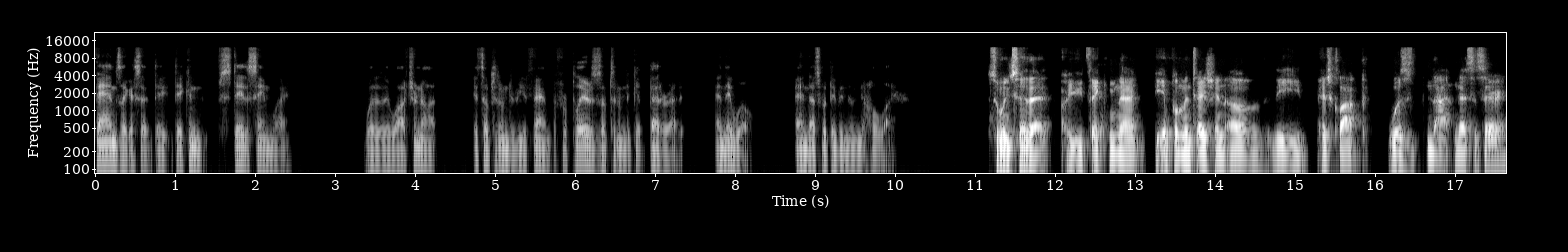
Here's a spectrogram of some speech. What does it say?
fans like i said they they can stay the same way whether they watch or not it's up to them to be a fan but for players it's up to them to get better at it and they will and that's what they've been doing their whole life So when you say that, are you thinking that the implementation of the pitch clock was not necessary?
